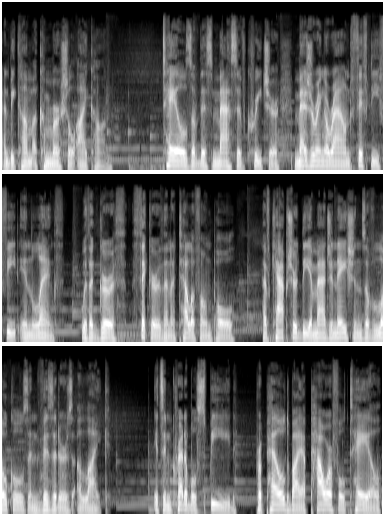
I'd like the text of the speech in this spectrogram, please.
and become a commercial icon. Tales of this massive creature, measuring around 50 feet in length, with a girth thicker than a telephone pole, have captured the imaginations of locals and visitors alike. Its incredible speed, propelled by a powerful tail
